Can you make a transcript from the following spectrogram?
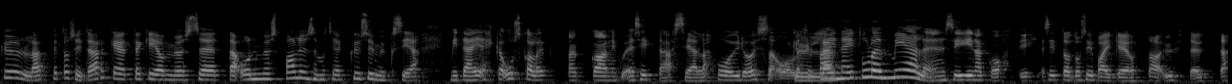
Kyllä, ja tosi tärkeä tekijä on myös se, että on myös paljon sellaisia kysymyksiä, mitä ei ehkä uskalletakaan niin esittää siellä hoidoissa ollessa. Kyllä. Tai ne ei tule mieleen siinä kohti, ja sitten on tosi vaikea ottaa yhteyttä.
